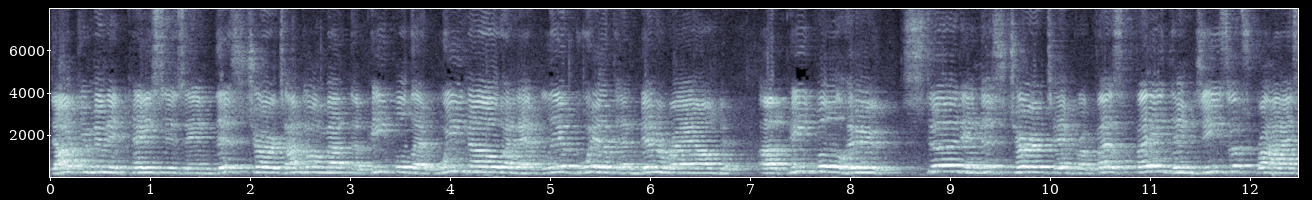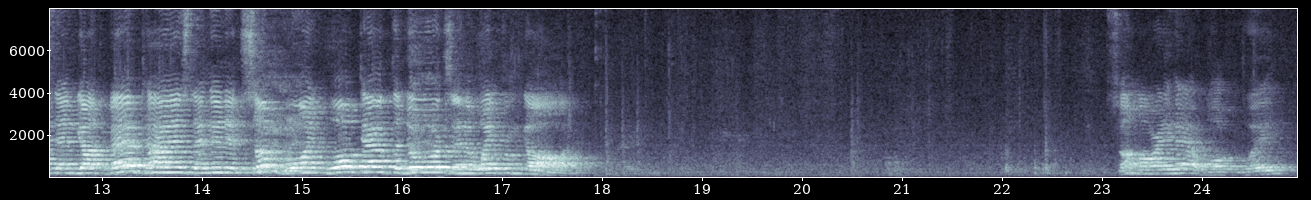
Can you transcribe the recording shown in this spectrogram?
documented cases in this church. I'm talking about the people that we know and have lived with and been around, of people who stood in this church and professed faith in Jesus Christ and got baptized and then at some point walked out the doors and away from God. Some already have walked away.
